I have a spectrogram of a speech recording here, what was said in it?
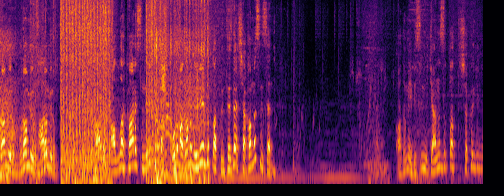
Vuramıyorum vuramıyorum Abi. vuramıyorum. Abi Allah kahretsin nereye zıplattın? Oğlum adamı nereye zıplattın? Tezer şaka mısın sen? Adam ebesinin nikahını zıplattı şaka gibi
